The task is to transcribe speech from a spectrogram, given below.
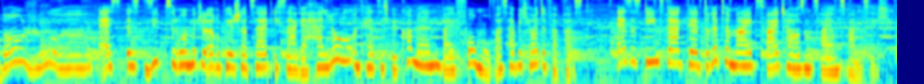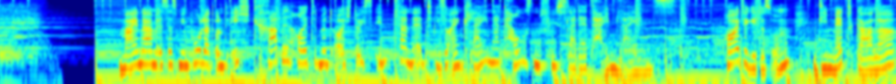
Bonjour. Es ist 17 Uhr mitteleuropäischer Zeit. Ich sage Hallo und herzlich willkommen bei FOMO. Was habe ich heute verpasst? Es ist Dienstag, der 3. Mai 2022. Mein Name ist Esmin Polat und ich krabbel heute mit euch durchs Internet wie so ein kleiner Tausendfüßler der Timelines. Heute geht es um die Met Gala,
